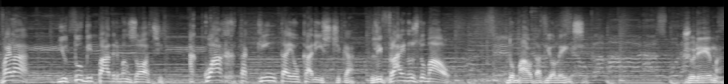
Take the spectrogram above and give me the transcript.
vai lá, YouTube Padre Manzotti, a quarta quinta eucarística. Livrai-nos do mal, do mal da violência. Jurema,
